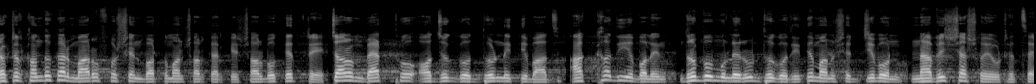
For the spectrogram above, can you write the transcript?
ডক্টর খন্দকার মারুফ হোসেন বর্তমান সরকারকে সর্বক্ষেত্রে চরম ব্যর্থ, অযোগ্য, দুর্নীতিবাজ আখ্যা দিয়ে বলেন, দ্রব্যমূল্যের ঊর্ধ্বগতিতে মানুষের জীবন নাবিশ্বাস হয়ে উঠেছে।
